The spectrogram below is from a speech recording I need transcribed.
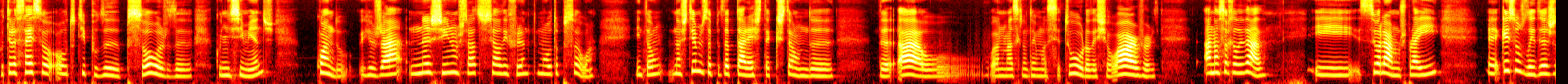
vou ter acesso a outro tipo de pessoas, de conhecimentos, quando eu já nasci num estado social diferente de uma outra pessoa. Então, nós temos de adaptar esta questão de de ah, o Elon Musk não tem uma licenciatura ou deixou Harvard, à nossa realidade. E se olharmos para aí, eh, quem são os líderes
